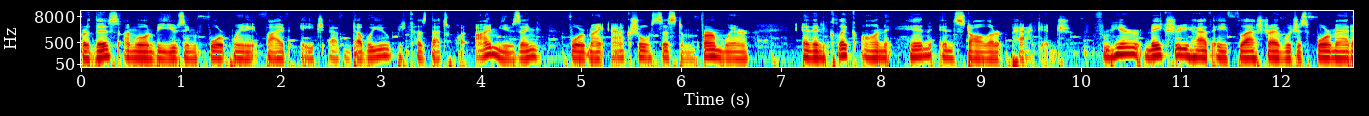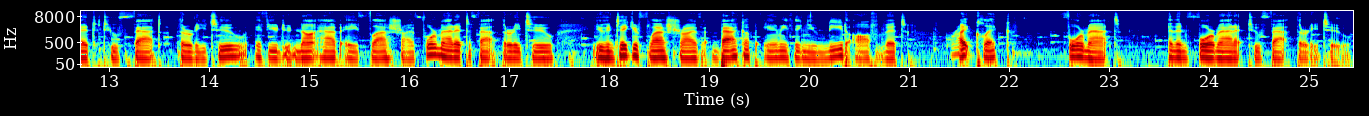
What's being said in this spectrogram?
For this, I'm going to be using 4.85 HFW because that's what I'm using for my actual system firmware, and then click on HEN installer package. From here, make sure you have a flash drive which is formatted to FAT32. If you do not have a flash drive formatted to FAT32, you can take your flash drive, back up anything you need off of it, right click, format, and then format it to FAT32.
